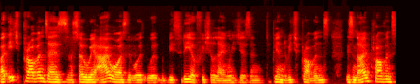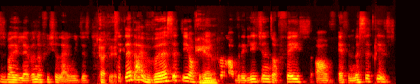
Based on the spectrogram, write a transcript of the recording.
but each province has, so where I was, there would, would be three official languages, and depend which province. There's nine provinces, but 11 official languages. Uh, so that diversity of Yeah. people, of religions, of faith, of ethnicities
